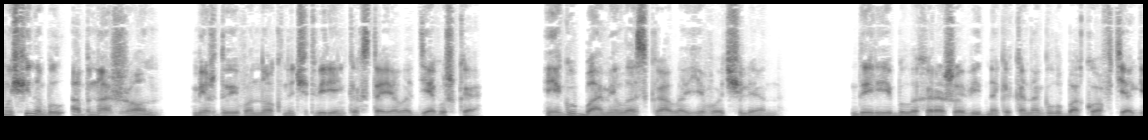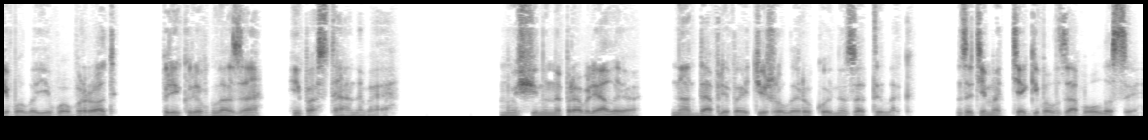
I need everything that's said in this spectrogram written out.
Мужчина был обнажен, между его ног на четвереньках стояла девушка и губами ласкала его член. Дерии было хорошо видно, как она глубоко втягивала его в рот прикрыв глаза и постановая. Мужчина направлял ее, надавливая тяжелой рукой на затылок. Затем оттягивал за волосы,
